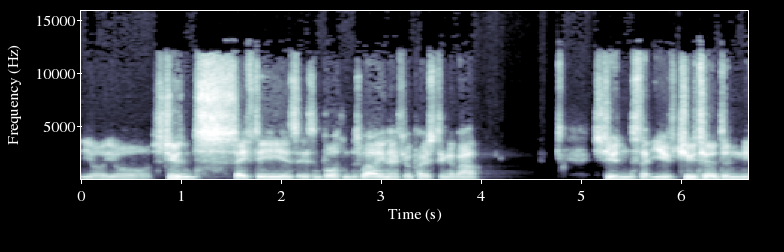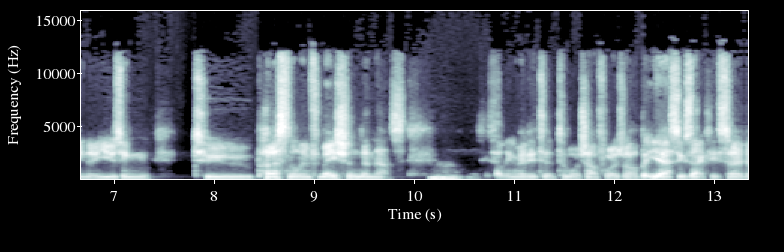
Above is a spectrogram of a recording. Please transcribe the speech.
Your your students' safety is is important as well. You know, if you're posting about students that you've tutored and you know using too personal information, then that's mm-hmm. something really to, to watch out for as well. But yes, exactly. So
